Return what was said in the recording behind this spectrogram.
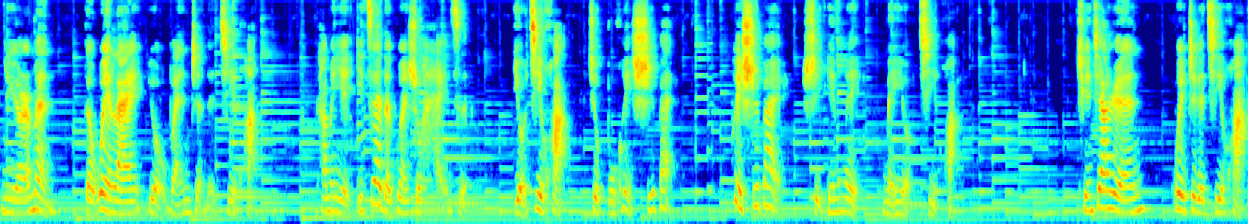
女儿们的未来有完整的计划，他们也一再的灌输孩子：有计划就不会失败，会失败是因为没有计划。全家人为这个计划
